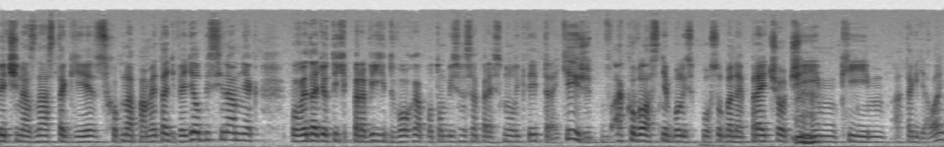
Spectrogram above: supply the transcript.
väčšina z nás tak je schopná pamätať. Vedel by si nám nejak povedať o tých prvých dvoch a potom by sme sa presunuli k tej tretej? Že ako vlastne boli spôsobené, prečo, čím, mm. kým a tak ďalej?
